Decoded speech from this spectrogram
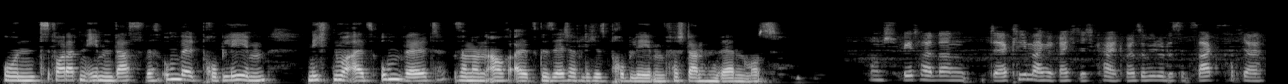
und forderten eben, dass das Umweltproblem nicht nur als Umwelt, sondern auch als gesellschaftliches Problem verstanden werden muss. und später dann der Klimagerechtigkeit, weil so wie du das jetzt sagst, hat ja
